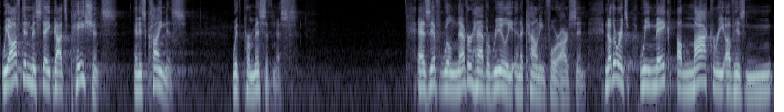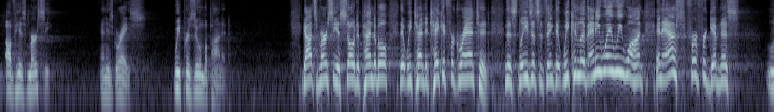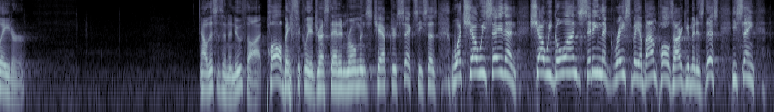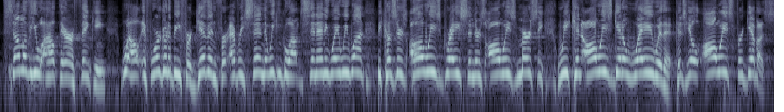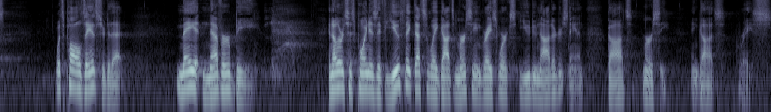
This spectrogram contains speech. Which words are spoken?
we often mistake God's patience and his kindness with permissiveness as if we'll never have really an accounting for our sin. In other words, we make a mockery of his, of his mercy and his grace. We presume upon it. God's mercy is so dependable that we tend to take it for granted. And this leads us to think that we can live any way we want and ask for forgiveness later. Now, this isn't a new thought. Paul basically addressed that in Romans chapter 6. He says, What shall we say then? Shall we go on sitting that grace may abound? Paul's argument is this He's saying, Some of you out there are thinking, well, if we're going to be forgiven for every sin, then we can go out and sin any way we want because there's always grace and there's always mercy. We can always get away with it because He'll always forgive us. What's Paul's answer to that? May it never be. In other words, his point is if you think that's the way God's mercy and grace works, you do not understand God's mercy and God's grace.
